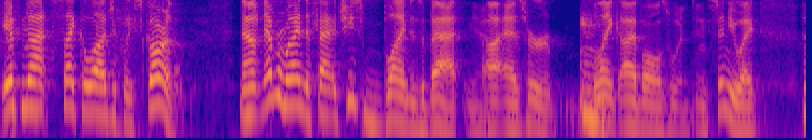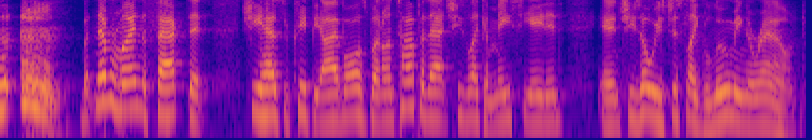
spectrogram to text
if not psychologically scar them. Now, never mind the fact she's blind as a bat, Yeah. uh, as her blank eyeballs would insinuate. but never mind the fact that she has the creepy eyeballs. But on top of that, she's like emaciated, and she's always just like looming around.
